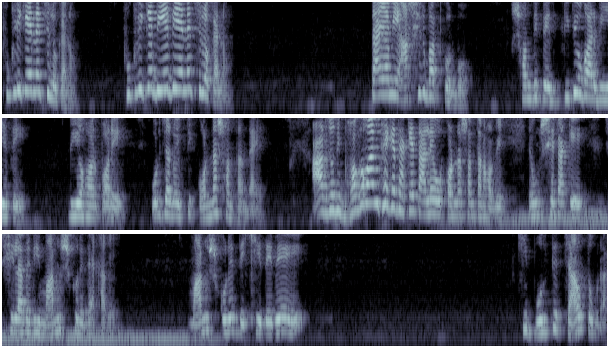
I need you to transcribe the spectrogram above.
ফুকলিকে এনেছিল কেন? ফুকলিকে বিয়ে দিয়ে এনেছিল কেন? তাই আমি আশীর্বাদ করব সন্দীপের দ্বিতীয়বার বিয়েতে। বিয়ে হওয়ার পরে ওর যেন একটি কন্যা সন্তান দেয়। আর যদি ভগবান থেকে থাকে, তাহলে ওর কন্যা সন্তান হবে এবং সেটাকে শিলাদেবী মানুষ করে দেখাবে। মানুষ করে দেখিয়ে দেবে। কি বলতে চাও তোমরা?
